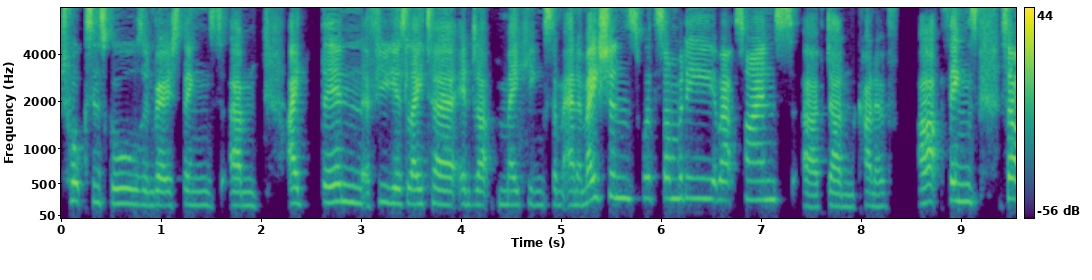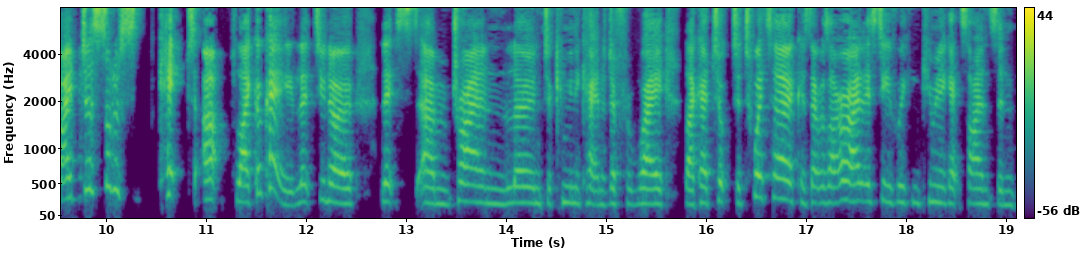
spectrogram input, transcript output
talks in schools and various things. Um, I then, a few years later, ended up making some animations with somebody about science. I've done kind of art things. So I just sort of kept up like okay let's you know let's um, try and learn to communicate in a different way like i took to twitter because that was like all right let's see if we can communicate science in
